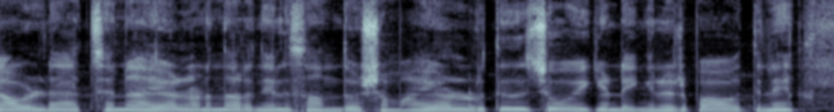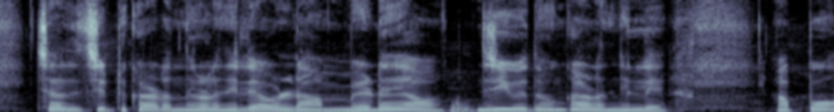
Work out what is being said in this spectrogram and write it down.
അവളുടെ അച്ഛൻ അയാളാണെന്ന് അറിഞ്ഞതിൽ സന്തോഷം. അയാളുടെ അടുത്ത് ഇത് ചോദിക്കണ്ടേ? ഇങ്ങനൊരു പാവത്തിന് ചതിച്ചിട്ട് കടന്നു കളഞ്ഞില്ലേ? അവളുടെ അമ്മയുടെ ജീവിതവും കളഞ്ഞില്ലേ? അപ്പോൾ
